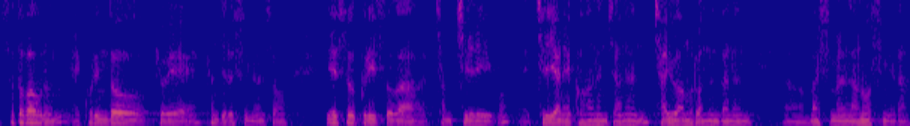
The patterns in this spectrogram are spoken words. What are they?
사도 바울은 고린도 교회에 편지를 쓰면서 예수 그리스도가 참 진리이고 진리 안에 거하는 자는 자유함을 얻는다는 어, 말씀을 나누었습니다.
